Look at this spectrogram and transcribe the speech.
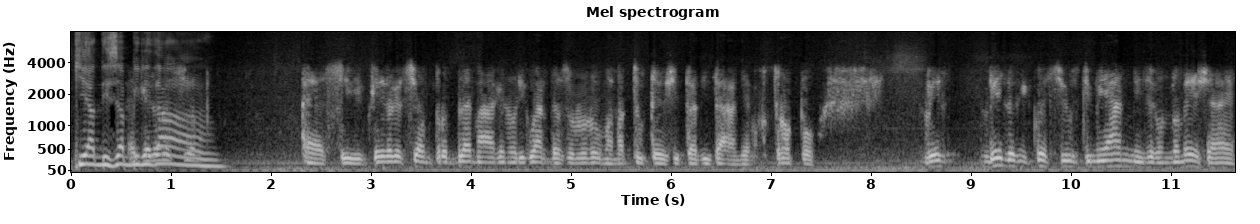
chi ha disabilità Eh sì, credo che sia un problema che non riguarda solo Roma ma tutte le città d'Italia. Purtroppo ve- vedo che in questi ultimi anni secondo me c'è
